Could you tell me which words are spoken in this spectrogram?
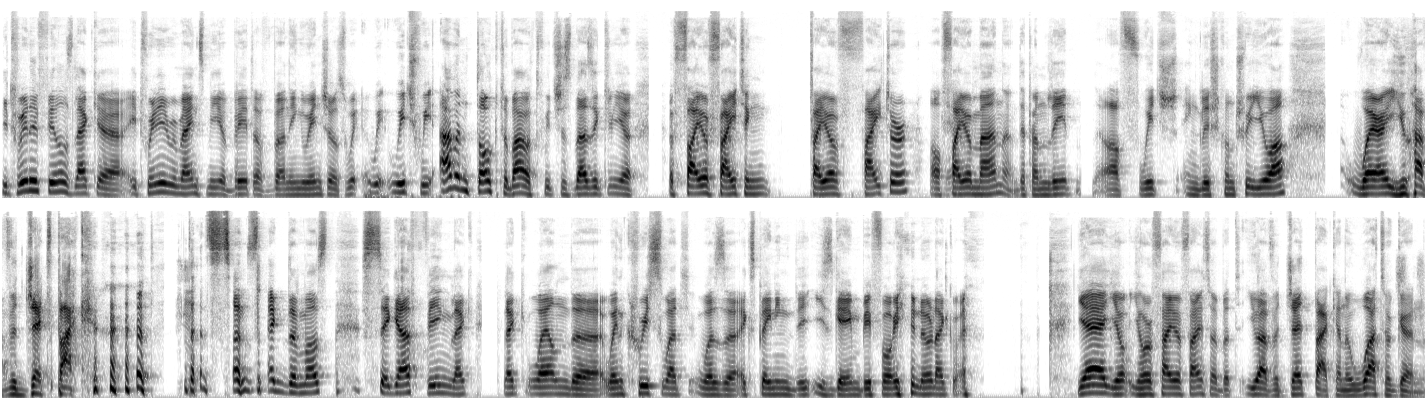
it really feels like uh, it really reminds me a bit of Burning Rangers, whi- whi- which we haven't talked about, which is basically a, a firefighting firefighter or Yeah. fireman, depending of which English country you are, where you have a jetpack. that sounds like the most Sega thing, like like when the when Chris was was uh, explaining the, his game before, you know, like when, yeah, you're you're a firefighter, but you have a jetpack and a water gun,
